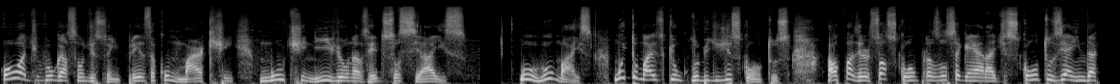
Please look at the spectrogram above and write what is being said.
ou a divulgação de sua empresa com marketing multinível nas redes sociais. Uhul mais, muito mais do que um clube de descontos. Ao fazer suas compras, você ganhará descontos e ainda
